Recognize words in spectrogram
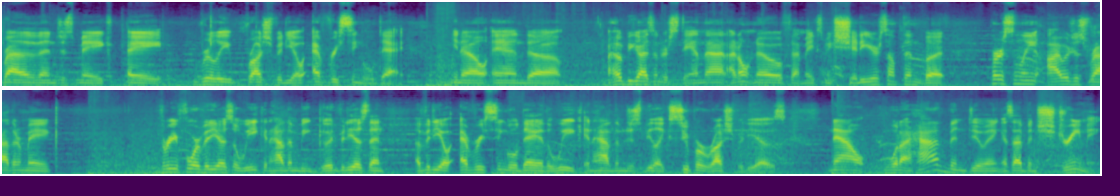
rather than just make a really rush video every single day, you know. And uh, I hope you guys understand that. I don't know if that makes me shitty or something, but personally, I would just rather make three or four videos a week and have them be good videos than a video every single day of the week and have them just be like super rush videos. Now, what I have been doing is I've been streaming.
